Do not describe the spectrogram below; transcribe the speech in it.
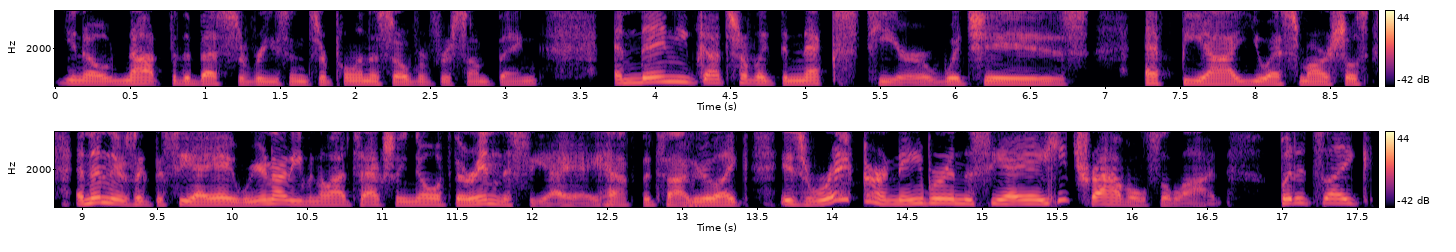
you know, not for the best of reasons. They're pulling us over for something. And then you've got sort of like the next tier, which is FBI, US Marshals. And then there's like the CIA, where you're not even allowed to actually know if they're in the CIA half the time. Yeah. You're like, is Rick our neighbor in the CIA? He travels a lot. But it's like,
